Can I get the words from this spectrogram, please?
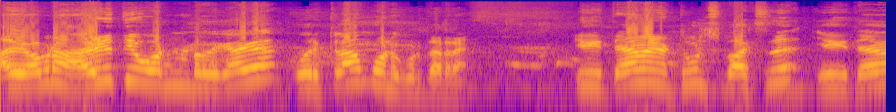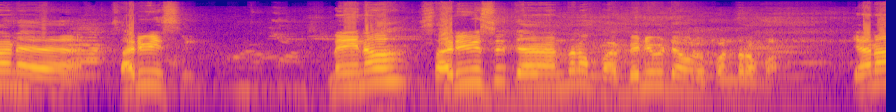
அதுக்கப்புறம் அழுத்தி ஓட்டணுன்றதுக்காக ஒரு கிளாம்ப் ஒன்று கொடுத்துட்றேன் இதுக்கு தேவையான டூல்ஸ் பாக்ஸு இதுக்கு தேவையான சர்வீஸ் மெயினாக சர்வீஸ் தேவையான நம்ம பெனிஃபிட் அவங்களுக்கு பண்ணுறோம்ப்பா ஏன்னா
